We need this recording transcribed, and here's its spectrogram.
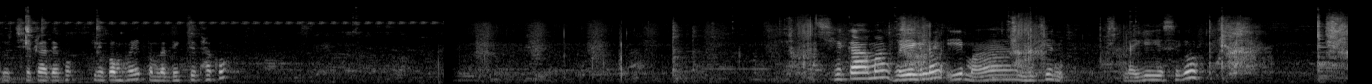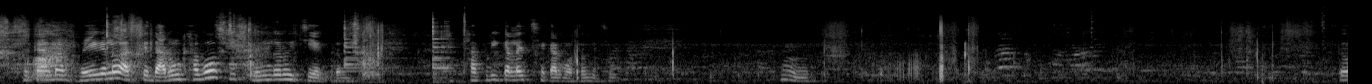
তো সেটা দেখো কীরকম হয়, তোমরা দেখতে থাকো। ছেঁকা আমার হয়ে গেল। এ মা, নিচে লেগে গেছে গো। ছেঁকা আমার হয়ে গেল। আজকে দারুণ খাব, কি সুন্দর হয়েছে একদম। ঠাকুরি কালার ছেঁকার মতো হয়েছে। হুম। তো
